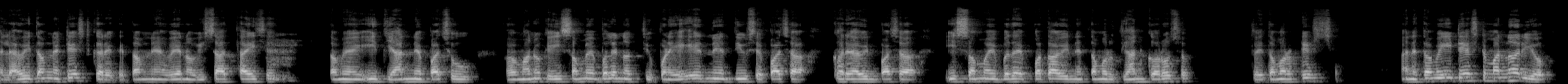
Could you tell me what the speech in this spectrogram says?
એટલે હવે તમને ટેસ્ટ કરે કે તમને હવે એનો વિષાદ થાય છે. તમે એ ધ્યાનને પાછું, હવે માનો કે એ સમય ભલે નથી થયું, પણ એ ને દિવસે પાછા ઘરે આવીને પાછા એ સમય બધાય પતાવીને તમારું ધ્યાન કરો છો? તો એ તમારો ટેસ્ટ છે. અને તમે એ ટેસ્ટમાં ન રહ્યો,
